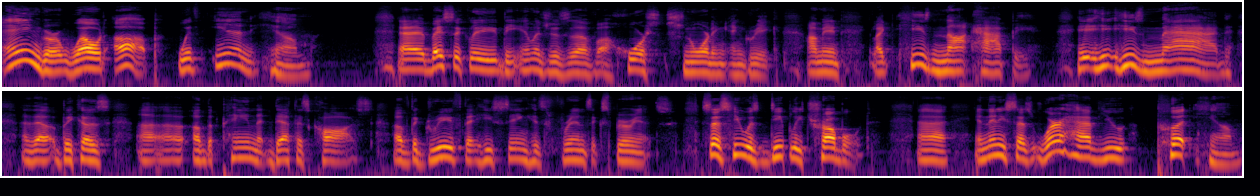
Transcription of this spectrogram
anger welled up within him. Uh, basically, the images of a horse snorting in Greek. I mean, like he's not happy. He, he, he's mad because uh, of the pain that death has caused, of the grief that he's seeing his friends experience. It says he was deeply troubled. Uh, and then he says, Where have you put him?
